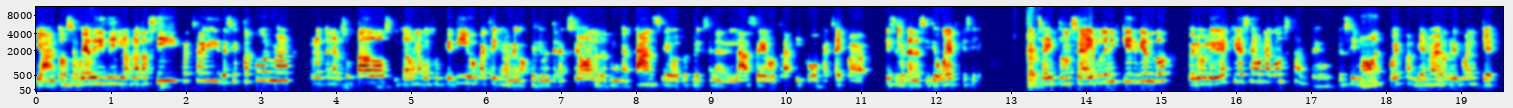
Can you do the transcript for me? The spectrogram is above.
Ya, entonces voy a dividir la plata así, ¿cachai? De cierta forma, pero tener resultados y cada uno con su objetivo, ¿cachai? Que uno tenga objetivo de interacción, otro tenga alcance, otros clics en el enlace o tráfico, ¿cachai? Para que se metan al sitio web, qué sé yo. ¿Cachai? Entonces ahí tú tenés que ir viendo, pero la idea es que sea una constante, porque si no, después también va a haber un ritmo en el que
